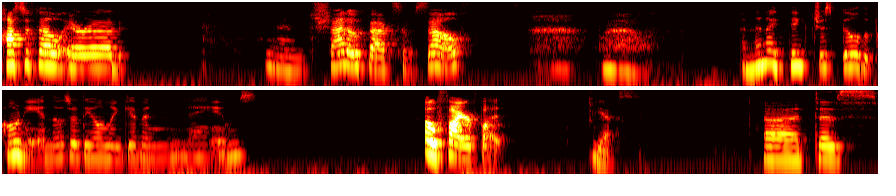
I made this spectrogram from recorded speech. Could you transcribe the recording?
Hasufel Arod and Shadowfax himself. Wow. And then I think just Bill the Pony, and those are the only given names. Oh, Firefoot. Yes. Uh, does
